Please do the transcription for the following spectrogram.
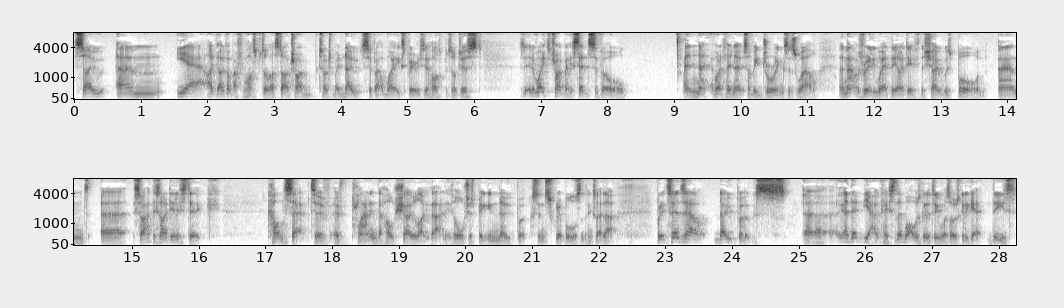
So um, yeah, I, I got back from hospital. I started trying trying to make notes about my experience in hospital, just in a way to try and make sense of it all. And no- when I say notes, I mean drawings as well. And that was really where the idea for the show was born. And uh, so I had this idealistic concept of, of planning the whole show like that, and it's all just being in notebooks and scribbles and things like that. But it turns out notebooks. Uh, and then, yeah, okay. So then, what I was going to do was I was going to get these.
